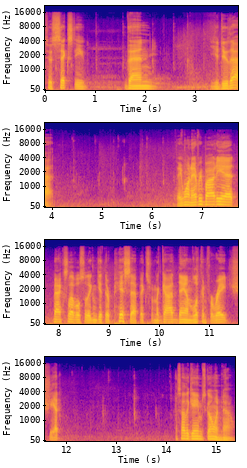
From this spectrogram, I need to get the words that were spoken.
to 60, then you do that. They want everybody at max level so they can get their piss epics from the goddamn looking for raid shit. That's how the game's going now.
